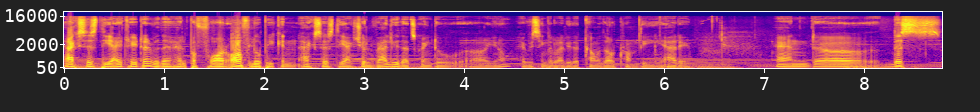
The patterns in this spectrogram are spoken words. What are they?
access the iterator. With the help of for off loop you can access the actual value that's going to uh, you know every single value that comes out from the array and uh, this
